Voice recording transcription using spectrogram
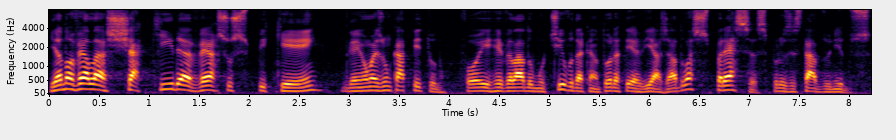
E a novela Shakira versus Piquet, hein? Ganhou mais um capítulo. Foi revelado o motivo da cantora ter viajado às pressas para os Estados Unidos.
